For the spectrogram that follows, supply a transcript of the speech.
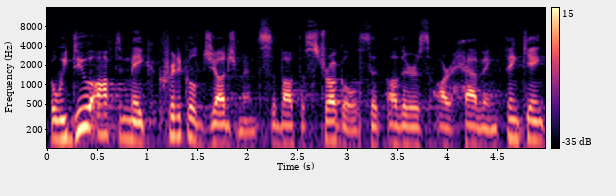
but we do often make critical judgments about the struggles that others are having, thinking,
